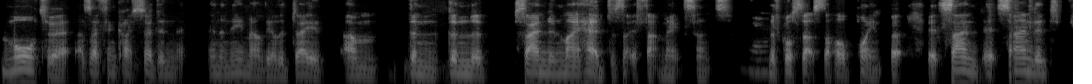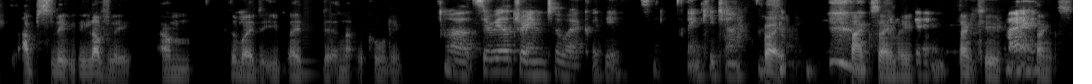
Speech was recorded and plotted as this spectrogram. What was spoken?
more to it, as I think I said in in an email the other day, um, than than the sound in my head does that if that makes sense. Yeah. of course that's the whole point but it sound it sounded absolutely lovely um the way that you played it in that recording. Well it's a real dream to work with you so thank you john. Great. Thanks amy. Thank you. Bye. thanks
